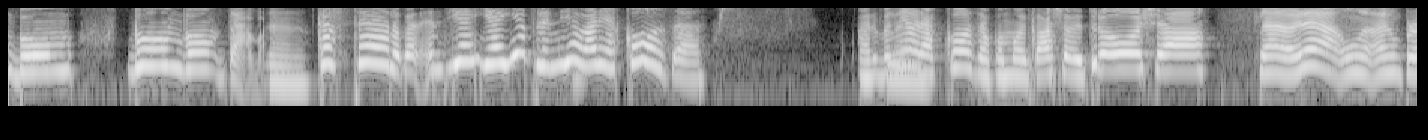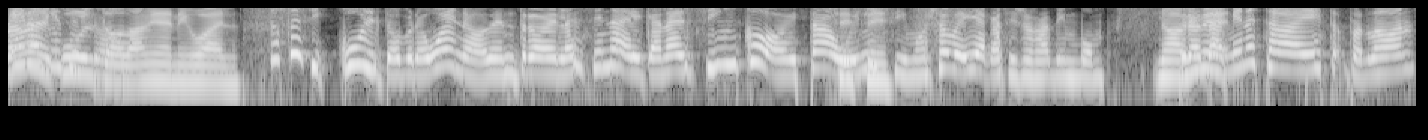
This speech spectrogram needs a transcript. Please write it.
Boom. Boom, boom. Ta, Claro. Castelo. ca- Y, y ahí aprendía varias cosas. Aprendía Claro. varias cosas, como el caballo de Troya. Claro, era un, un programa Era, de culto también igual. No sé si culto, pero bueno, dentro de la escena del canal 5 estaba Sí, sí. buenísimo. Yo veía Castillo Boom. No, a pero me- también estaba esto, perdón,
